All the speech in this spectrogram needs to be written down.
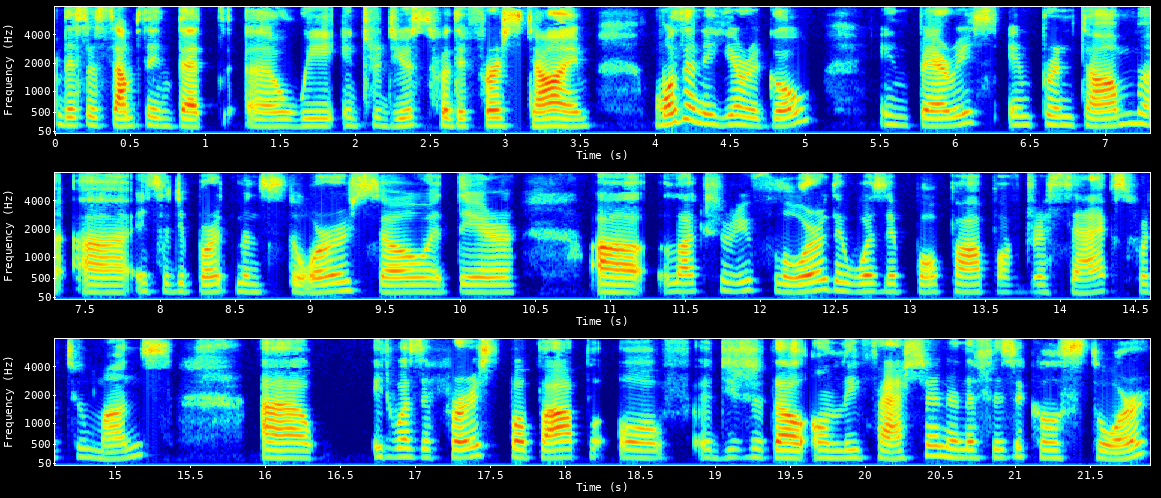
this is something that uh, we introduced for the first time more than a year ago in paris in printemps. Uh, it's a department store. So there luxury floor. There was a pop up of DressX for two months. Uh, it was the first pop up of digital only fashion in a physical store.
